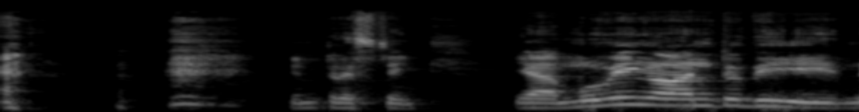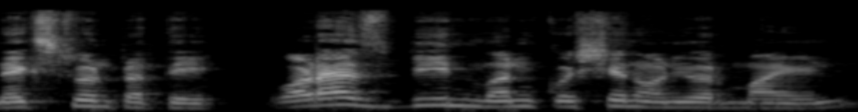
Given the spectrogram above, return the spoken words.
Interesting. Yeah, moving on to the next one, Prateek. What has been one question on your mind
